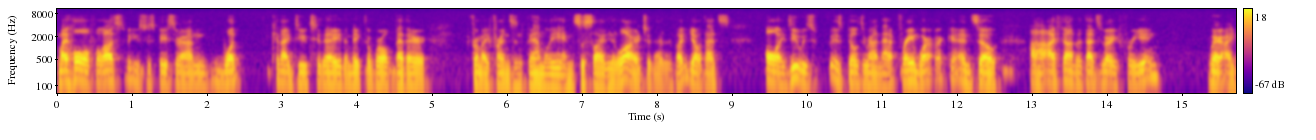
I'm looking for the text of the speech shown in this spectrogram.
my whole philosophy is just based around what can I do today to make the world better for my friends and family and society at large. And then, but you know, that's all I do is is built around that framework. And so uh, I found that that's very freeing. Where I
